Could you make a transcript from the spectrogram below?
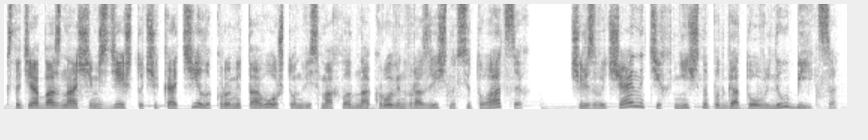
Кстати, обозначим здесь, что Чикатило, кроме того, что он весьма хладнокровен в различных ситуациях, чрезвычайно технично подготовленный убийца –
